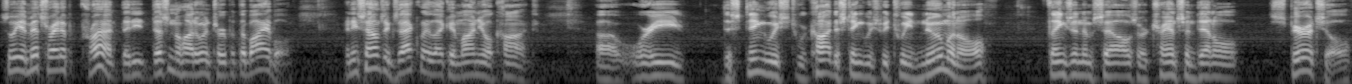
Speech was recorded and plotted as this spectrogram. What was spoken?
So he admits right up front that he doesn't know how to interpret the Bible. And he sounds exactly like Immanuel Kant, uh, where he distinguished, where Kant distinguished between noumenal, things in themselves, or transcendental, spiritual,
